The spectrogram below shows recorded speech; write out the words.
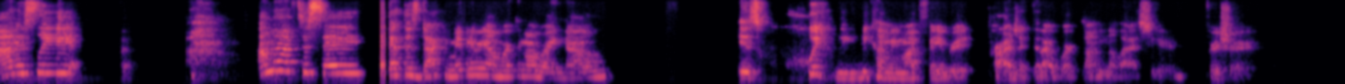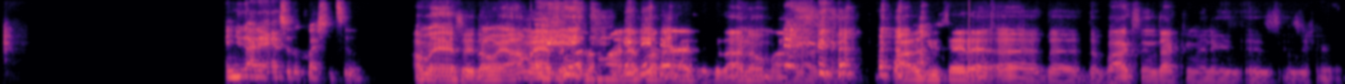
Honestly, I'm gonna have to say that this documentary I'm working on right now is quickly becoming my favorite project that I worked on in the last year, for sure. And you gotta answer the question too. I'm gonna answer. It. Don't worry, I'm gonna answer. I know mine. That's what I asked because I know mine. already. Why would you say that uh, the the boxing documentary is is your favorite?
